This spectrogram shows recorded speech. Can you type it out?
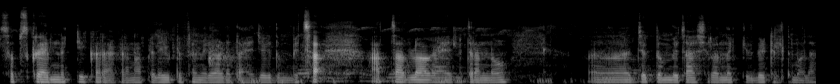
सबस्क्राईब नक्की करा कारण आपल्याला यूट्यूब फॅमिली वाढत आहे जगदंबेचा आजचा ब्लॉग आहे मित्रांनो जगदंबेचा आशीर्वाद नक्कीच भेटेल तुम्हाला.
